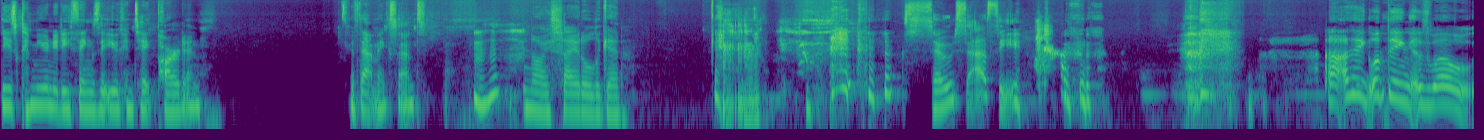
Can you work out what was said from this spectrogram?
these community things that you can take part in, if that makes sense. Mm-hmm. No, say it all again. so sassy. uh, I think one thing as well,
